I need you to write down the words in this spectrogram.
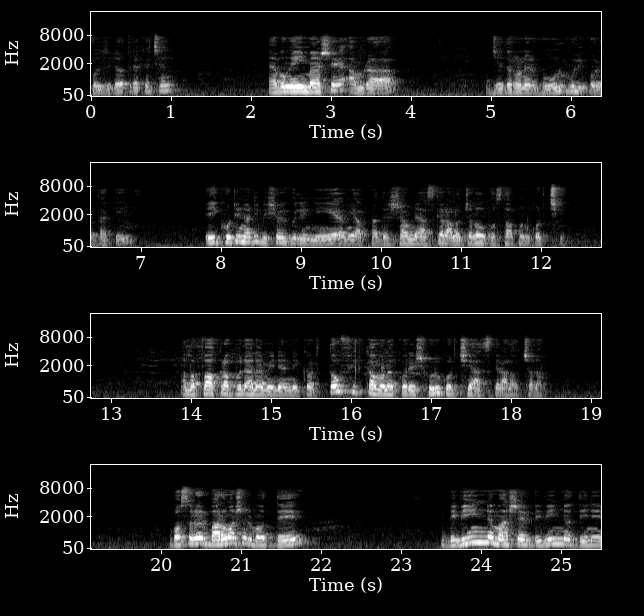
ফজিলত রেখেছেন এবং এই মাসে আমরা যে ধরনের ভুলগুলি করে থাকি, এই খুঁটিনাটি বিষয়গুলি নিয়ে আমি আপনাদের সামনে আজকের আলোচনা উপস্থাপন করছি। আল্লাহ ফাক রাব্বুল আলমিনের নিকট তৌফিক কামনা করে শুরু করছি আজকের আলোচনা। বছরের বারো মাসের মধ্যে বিভিন্ন মাসের বিভিন্ন দিনে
